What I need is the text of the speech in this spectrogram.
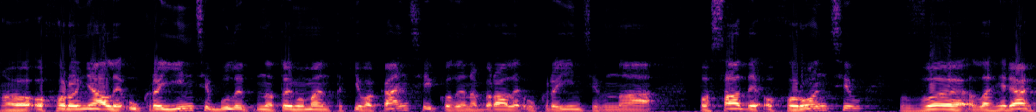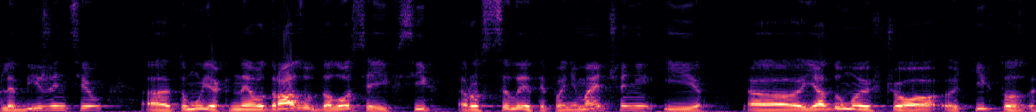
охороняли українці. Були на той момент такі вакансії, коли набирали українців на посади охоронців в лагерях для біженців, е, тому як не одразу вдалося їх всіх розселити по Німеччині. І е, я думаю, що ті, хто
